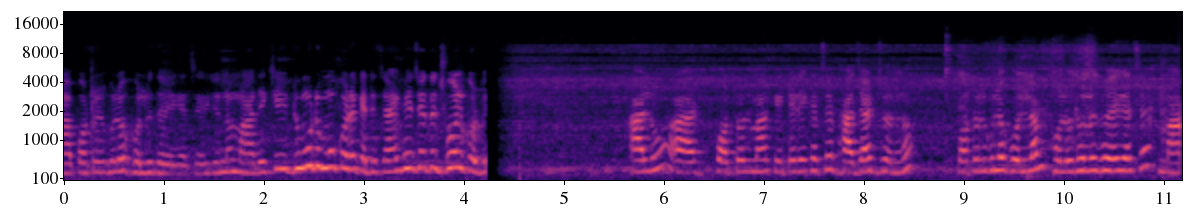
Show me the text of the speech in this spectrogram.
আহ, পটলগুলো হলুদ হয়ে গেছে। ওই জন্য মা দেখছি ডুমু ডুমু করে কেটেছে। আমি ভেজে তো ঝোল করবে। আলু আর পটল মা কেটে রেখেছে ভাজার জন্য। পটলগুলো বললাম, হলুদ হলুদ হয়ে গেছে। মা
